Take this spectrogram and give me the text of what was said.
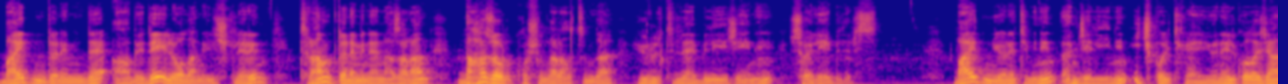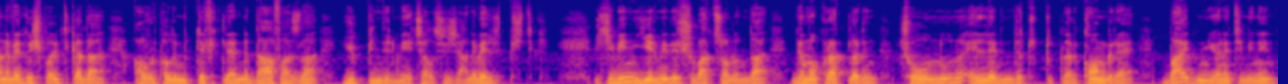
Biden döneminde ABD ile olan ilişkilerin Trump dönemine nazaran daha zor koşullar altında yürütülebileceğini söyleyebiliriz. Biden yönetiminin önceliğinin iç politikaya yönelik olacağını ve dış politikada Avrupalı müttefiklerine daha fazla yük bindirmeye çalışacağını belirtmiştik. 2021 Şubat sonunda demokratların çoğunluğunu ellerinde tuttukları kongre Biden yönetiminin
